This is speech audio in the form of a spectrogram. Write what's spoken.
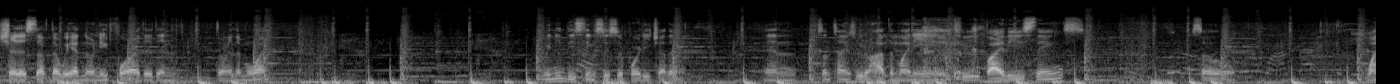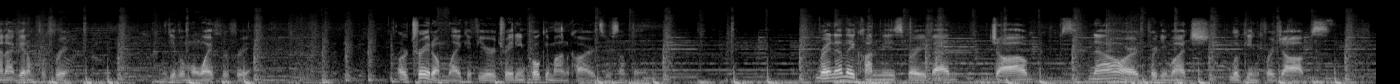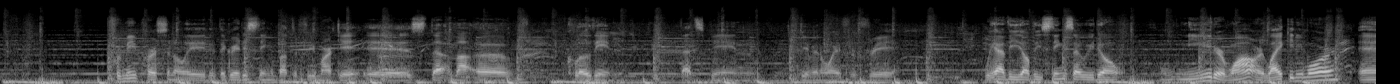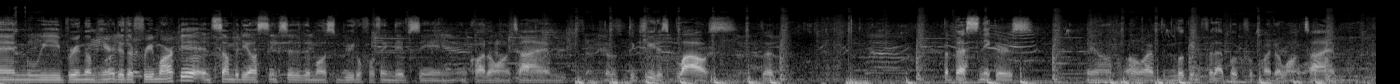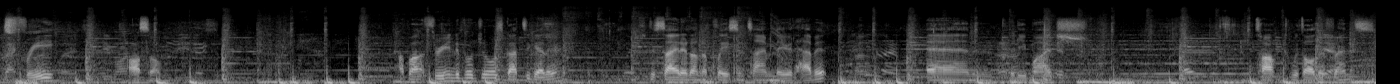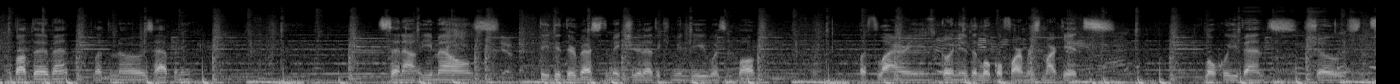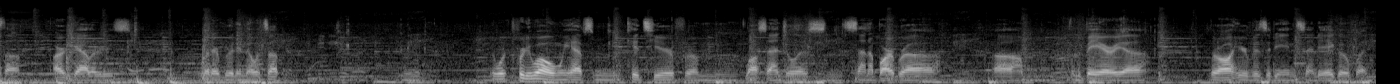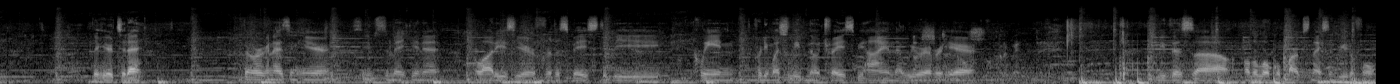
share the stuff that we have no need for other than throwing them away. We need these things to support each other. And sometimes we don't have the money to buy these things. So why not get them for free and give them away for free? or trade them, like if you're trading Pokemon cards or something. Right now, the economy is very bad. Jobs now are pretty much looking for jobs. For me personally, the greatest thing about the free market is the amount of clothing that's being given away for free. We have all these things that we don't need or want or like anymore and we bring them here to the free market and somebody else thinks they're the most beautiful thing they've seen in quite a long time. The, the cutest blouse, the, the best sneakers. You know, oh, I've been looking for that book for quite a long time. It's free, awesome. About three individuals got together, decided on a place and time they would have it, and pretty much talked with all their friends about the event, let them know it was happening, sent out emails. They did their best to make sure that the community was involved by flyering, going to the local farmers markets, local events, shows and stuff, art galleries, let everybody know what's up. And it worked pretty well when we have some kids here from Los Angeles and Santa Barbara, um, from the Bay Area. They're all here visiting San Diego, but they're here today. The organizing here seems to making it a lot easier for the space to be clean, pretty much leave no trace behind that we were ever here. Leave this, uh, all the local parks nice and beautiful.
